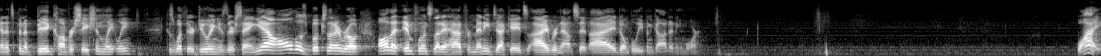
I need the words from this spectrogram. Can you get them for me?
and it's been a big conversation lately because what they're doing is they're saying, yeah, all those books that I wrote, all that influence that I had for many decades, I renounce it. I don't believe in God anymore. Why?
